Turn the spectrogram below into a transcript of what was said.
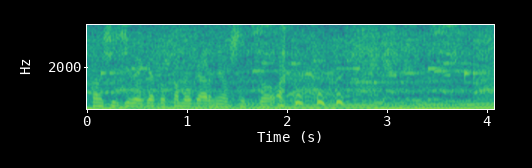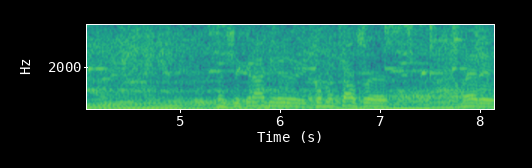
Czasami sam się dziwię, jak ja to sam ogarniam wszystko. W sensie granie, komentarze, kamery,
